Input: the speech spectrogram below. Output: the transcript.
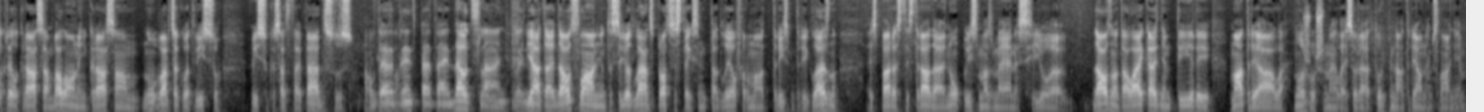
akrila krāsām, baloniņu krāsām. Nu, Vārds sakot, visu, visu, kas atstāja pēdas uz audekla. Tā, principā, tā ir daudz slāņu. Jā, tā ir daudz slāņu, un tas ir ļoti lēns process, teiksim, tāda liela formāta, trīsmetrīga glezna. Uh, es parasti strādāju nu, vismaz mēnesi, jo daudz no tā laika aizņem tīri materiāla nožūšanai, lai es varētu turpināt ar jauniem slāņiem.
